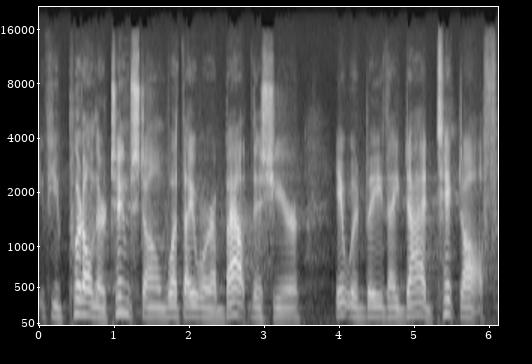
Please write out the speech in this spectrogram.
if you put on their tombstone what they were about this year, it would be they died ticked off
